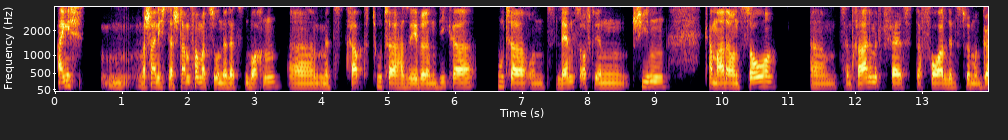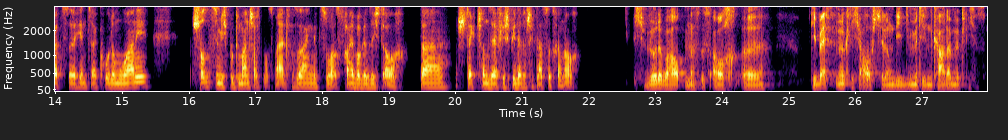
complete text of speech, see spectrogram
eigentlich wahrscheinlich der Stammformation der letzten Wochen äh, mit Trapp, Tuta, Hasebe, Ndika, Uta und Lenz auf den Schienen, Kamada und So, ähm, zentrale Mittelfeld, davor Lindström und Götze, hinter Kolomuani. Schon ziemlich gute Mannschaft, muss man einfach sagen, jetzt so aus Freiburger Sicht auch. Da steckt schon sehr viel spielerische Klasse drin auch. Ich würde behaupten, das ist auch äh, die bestmögliche Aufstellung, die, die mit diesem Kader möglich ist.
